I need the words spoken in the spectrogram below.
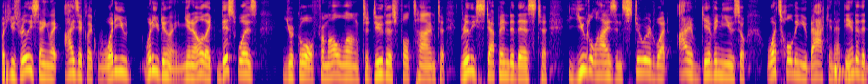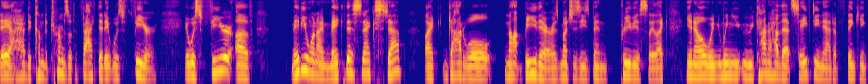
but he was really saying like Isaac like what are you what are you doing? You know like this was your goal from all along to do this full time to really step into this to utilize and steward what I have given you. So what's holding you back? And at the end of the day I had to come to terms with the fact that it was fear. It was fear of maybe when I make this next step like God will not be there as much as he's been previously. Like, you know, when, when you, we kind of have that safety net of thinking,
